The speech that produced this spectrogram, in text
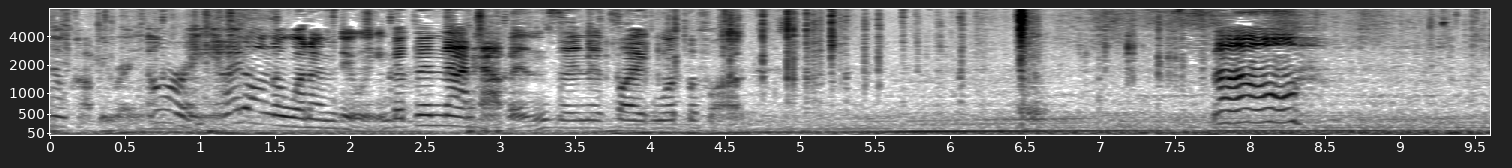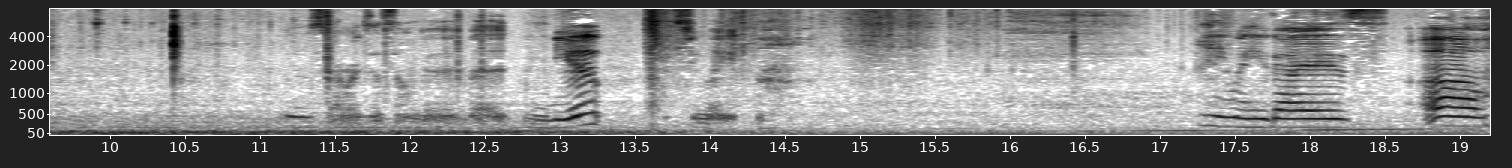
No copyright. Alright, I don't know what I'm doing, but then that happens, and it's like, what the fuck? So, ooh, Starbucks does sound good, but yep, it's too late. Anyway, you guys, oh,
